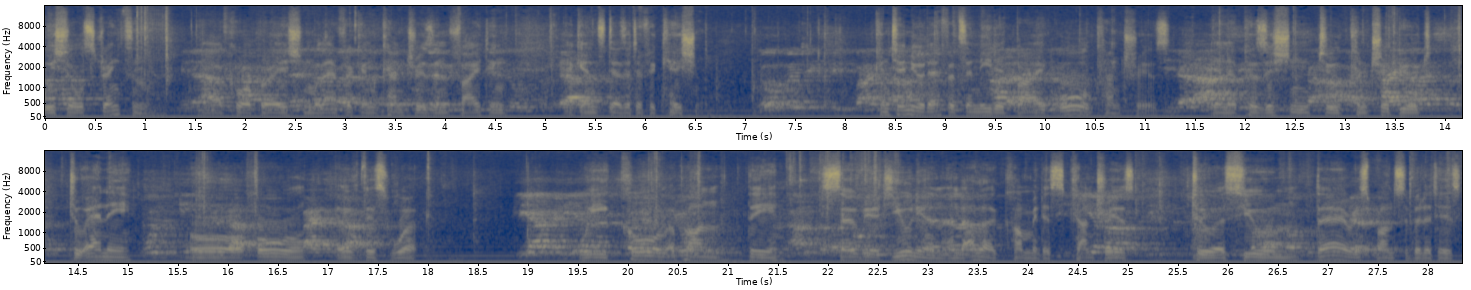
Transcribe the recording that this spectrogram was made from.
We shall strengthen our cooperation with African countries in fighting against desertification. Continued efforts are needed by all countries in a position to contribute to any or all of this work. We call upon the Soviet Union and other communist countries to assume their responsibilities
